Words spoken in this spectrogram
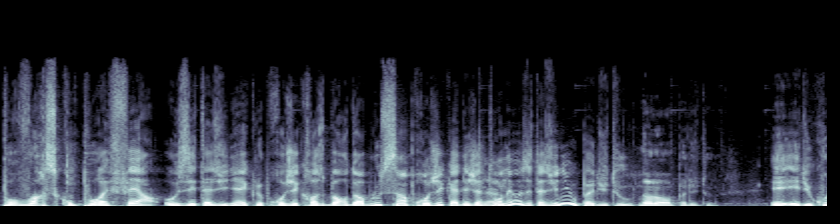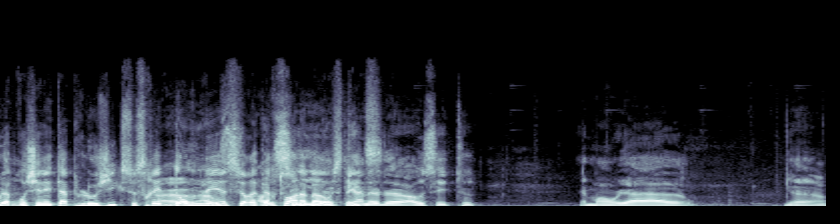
pour voir ce qu'on pourrait faire aux États-Unis avec le projet Cross Border Blues. C'est un projet qui a déjà tourné aux États-Unis ou pas du tout? Non, non, pas du tout. Et, et du coup, la prochaine étape logique, ce serait d'emmener ce répertoire là-bas uh, aux States. Canada, yeah,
